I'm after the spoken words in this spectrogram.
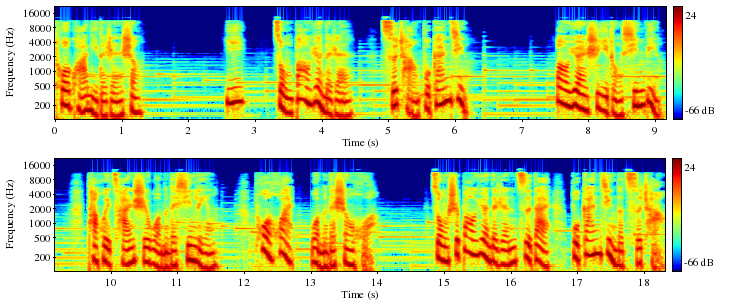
拖垮你的人生。一总抱怨的人。磁场不干净，抱怨是一种心病，它会蚕食我们的心灵，破坏我们的生活。总是抱怨的人自带不干净的磁场，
